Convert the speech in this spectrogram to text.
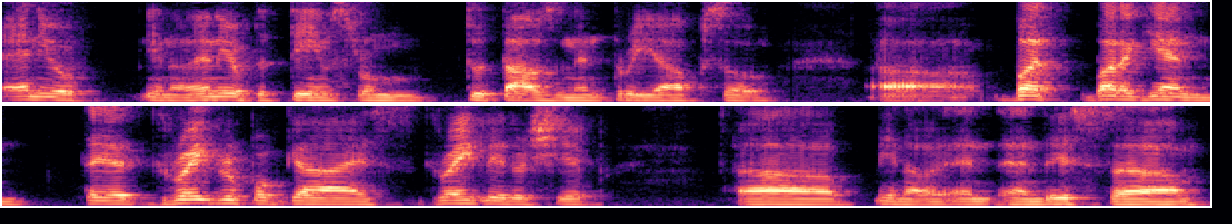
any of you know any of the teams from 2003 up. So, uh, but but again, they're a great group of guys, great leadership, uh, you know, and and this um,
